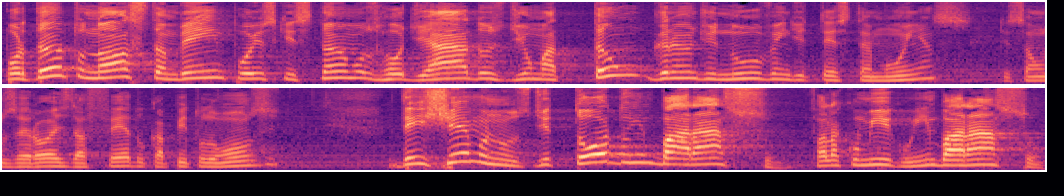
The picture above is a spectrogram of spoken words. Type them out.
Portanto, nós também, pois que estamos rodeados de uma tão grande nuvem de testemunhas, que são os heróis da fé do capítulo 11, deixemos-nos de todo embaraço. Fala comigo, embaraço.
